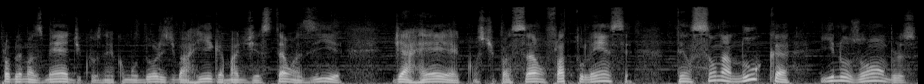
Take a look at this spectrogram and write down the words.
problemas médicos, né, como dores de barriga, má digestão, azia, diarreia, constipação, flatulência, tensão na nuca e nos ombros,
